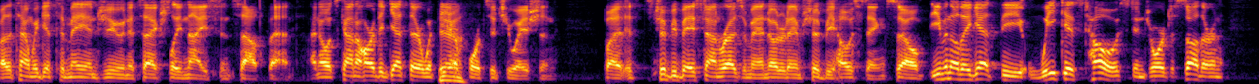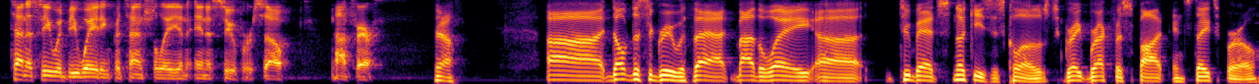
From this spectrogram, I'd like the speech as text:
By the time we get to May and June, it's actually nice in South Bend. I know it's kind of hard to get there with the yeah. airport situation, but it should be based on resume, and Notre Dame should be hosting. So even though they get the weakest host in Georgia Southern, Tennessee would be waiting potentially in, in a super. So not fair. Yeah. Uh, don't disagree with that. By the way, uh, too bad Snookies is closed. Great breakfast spot in Statesboro.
